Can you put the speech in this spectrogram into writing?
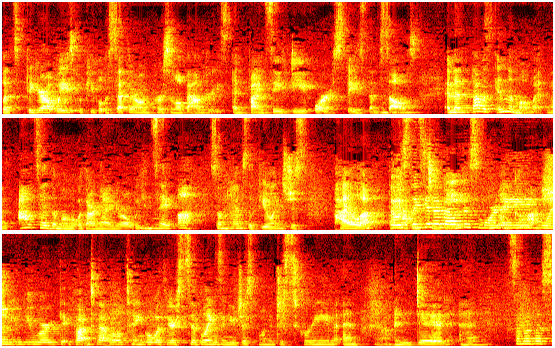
Let's figure out ways for people to set their own personal boundaries and find safety or space themselves. Mm-hmm. And then that was in the moment, and then outside the moment with our nine-year-old, we can say, "Ah, sometimes the feelings just pile up." I was thinking about me. this Oh morning gosh. when you were get, got into that little tangle with your siblings and you just wanted to scream and Yeah. and you did and some of us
